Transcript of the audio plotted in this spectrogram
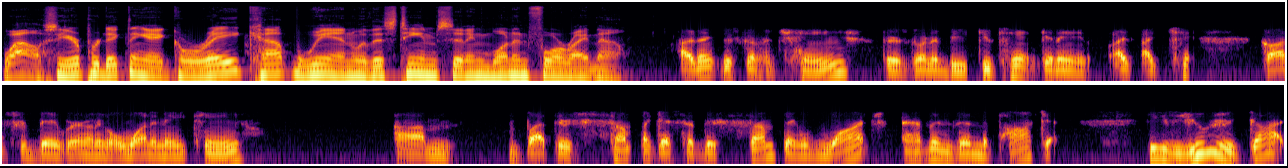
Wow! So you're predicting a Grey Cup win with this team sitting one and four right now. I think there's going to change. There's going to be you can't get any. I, I can't. God forbid we're going to go one and eighteen. Um, but there's some, like I said, there's something. Watch Evans in the pocket. He's usually got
